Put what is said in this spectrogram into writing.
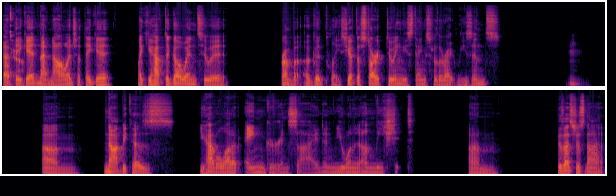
that they get and that knowledge that they get. Like you have to go into it from a good place. You have to start doing these things for the right reasons. Mhm. um not because you have a lot of anger inside and you want to unleash it. Um because that's just not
